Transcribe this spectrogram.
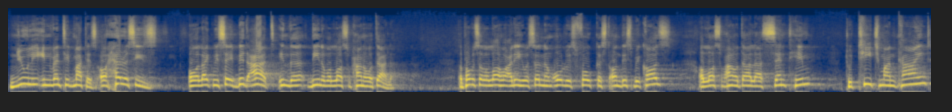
newly invented matters or heresies or like we say bid'at in the deen of Allah subhanahu wa ta'ala? The Prophet ﷺ always focused on this because Allah subhanahu wa ta'ala sent him to teach mankind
